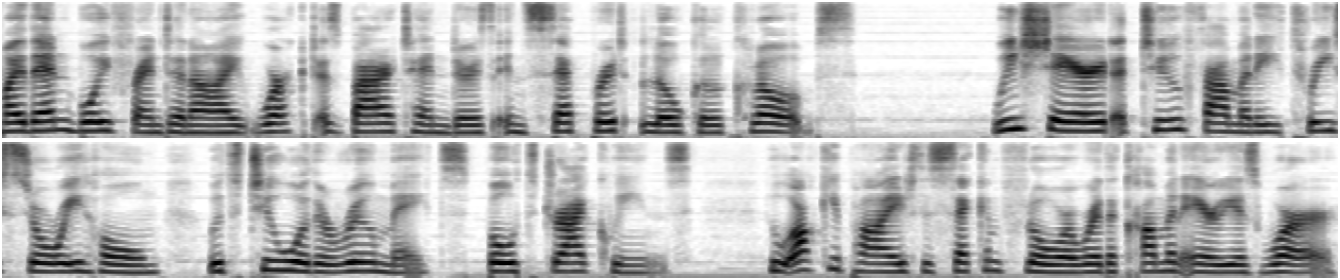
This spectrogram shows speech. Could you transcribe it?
my then boyfriend and I worked as bartenders in separate local clubs. We shared a two family, three story home with two other roommates, both drag queens, who occupied the second floor where the common areas were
